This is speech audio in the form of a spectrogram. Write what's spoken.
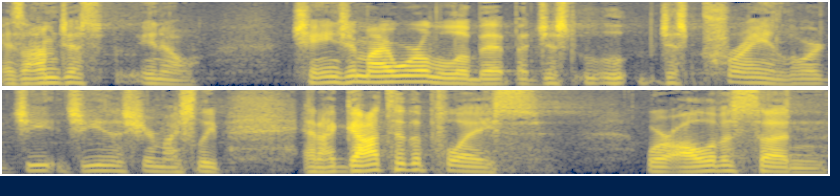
as I'm just, you know, changing my world a little bit, but just, just praying, Lord, Jesus, you're my sleep. And I got to the place where all of a sudden,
